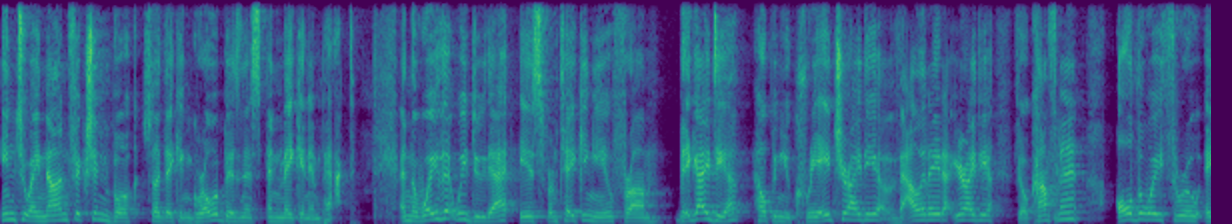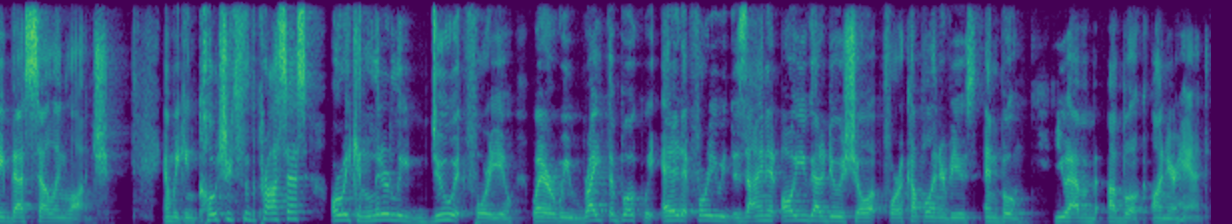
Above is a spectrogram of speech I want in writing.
into a nonfiction book so that they can grow a business and make an impact. And the way that we do that is from taking you from big idea, helping you create your idea, validate your idea, feel confident, all the way through a best selling launch and we can coach you through the process or we can literally do it for you where we write the book, we edit it for you, we design it. All you got to do is show up for a couple interviews and boom, you have a, book on your hand.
